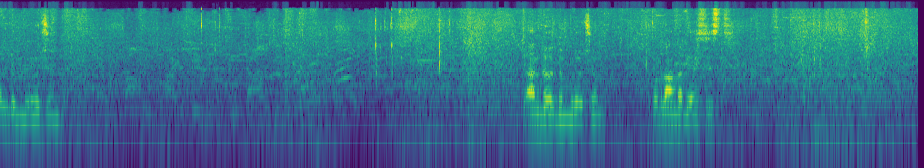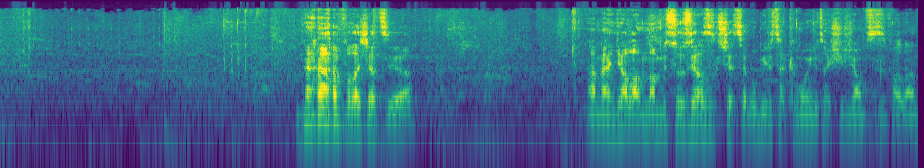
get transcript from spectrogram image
Öldüm brocum. Ben de öldüm brocum. Buradan da bir asist. Flash atıyor. Hemen yalandan bir söz yazdık chat'e bu bir takım oyunu taşıyacağım sizi falan.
